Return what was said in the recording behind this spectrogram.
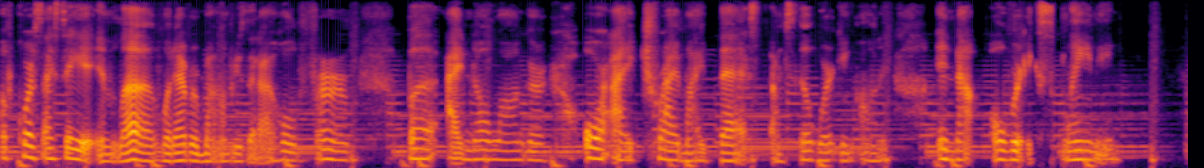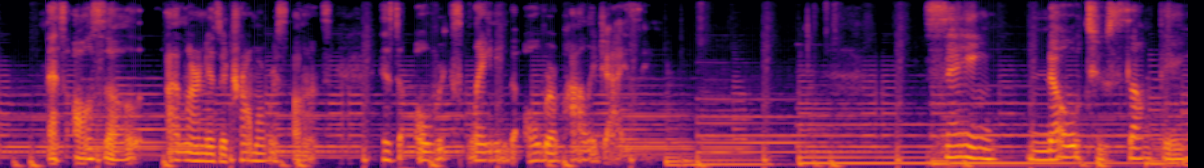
of course, I say it in love, whatever boundaries that I hold firm, but I no longer, or I try my best, I'm still working on it, and not over explaining. That's also, I learned as a trauma response, is the over explaining, the over apologizing. Saying no to something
